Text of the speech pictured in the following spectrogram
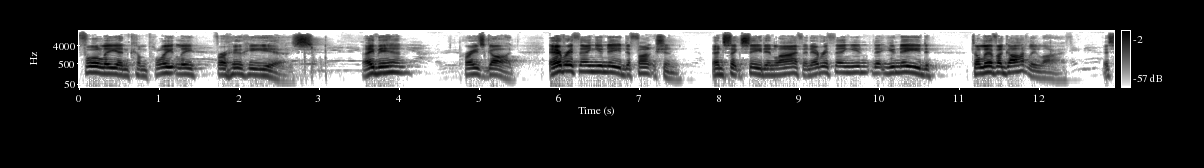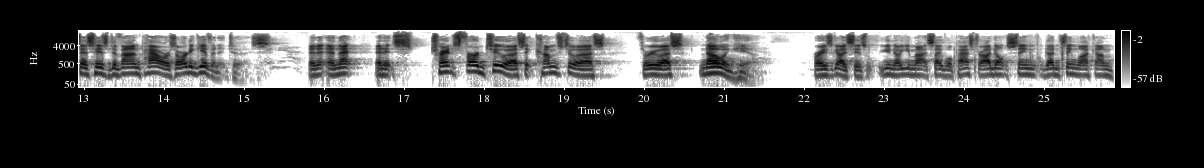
fully and completely for who He is. Amen? Praise God. Everything you need to function and succeed in life, and everything you, that you need to live a godly life. It says His divine power has already given it to us. And, and, that, and it's transferred to us, it comes to us through us knowing Him. Praise God. He says, you know, you might say, well, Pastor, I don't seem, it doesn't seem like I'm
